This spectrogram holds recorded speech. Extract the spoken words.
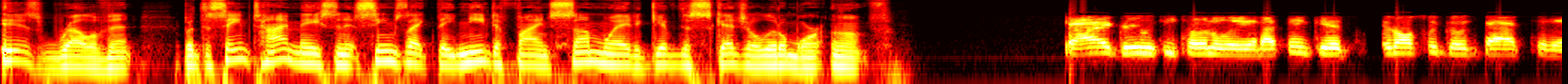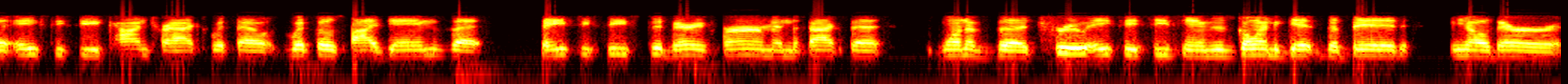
is relevant. But at the same time, Mason, it seems like they need to find some way to give the schedule a little more oomph. Yeah, I agree with you totally, and I think it it also goes back to the ACC contract with that, with those five games that the ACC stood very firm in the fact that one of the true ACC teams is going to get the bid, you know, their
